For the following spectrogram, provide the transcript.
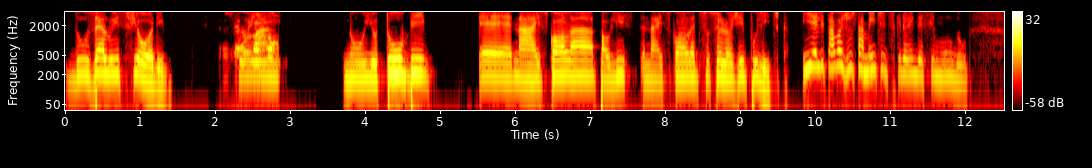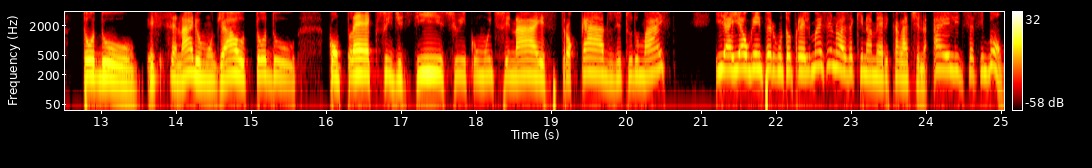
do Zé Luiz Fiore. Foi no YouTube é, na escola paulista, na escola de sociologia e política. E ele estava justamente descrevendo esse mundo todo, esse cenário mundial todo complexo e difícil e com muitos sinais trocados e tudo mais. E aí alguém perguntou para ele, mas e nós aqui na América Latina? Aí ele disse assim: bom,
